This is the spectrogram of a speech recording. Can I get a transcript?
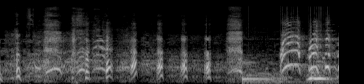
思ハます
